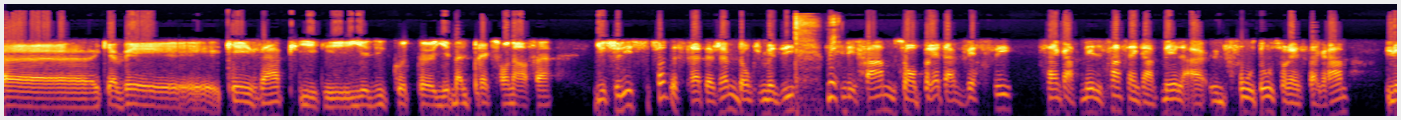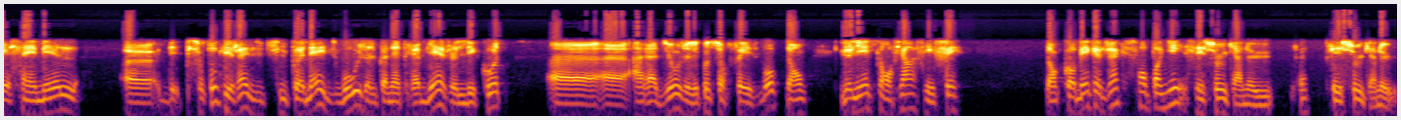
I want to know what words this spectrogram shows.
euh, qui avait 15 ans, puis il a dit, écoute, euh, il est mal près que son enfant. Il utilise toutes sortes de stratagèmes. Donc, je me dis, si les femmes sont prêtes à verser 50 000, 150 000 à une photo sur Instagram, le 5 000, euh, puis surtout que les gens disent, tu le connais, ils disent, oui, je le connais très bien, je l'écoute euh, à radio, je l'écoute sur Facebook. Donc, le lien de confiance est fait. Donc, combien de gens qui se font pogner? C'est sûr qu'il y en a eu. C'est sûr qu'il y en a eu.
